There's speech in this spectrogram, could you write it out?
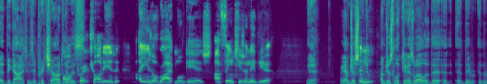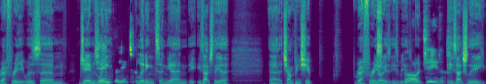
at the guy. Is it Pritchard? that Oh, was Pritchard, he's he's a right mug. Is. I think he's an idiot. Yeah, I mean, I'm just I'm, ju- I'm just looking as well at the at, at the at the referee. It was um, James, James Linning- Linington. Yeah, and he's actually a a championship referee, or he's, he's, he's Oh Jesus! he's actually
